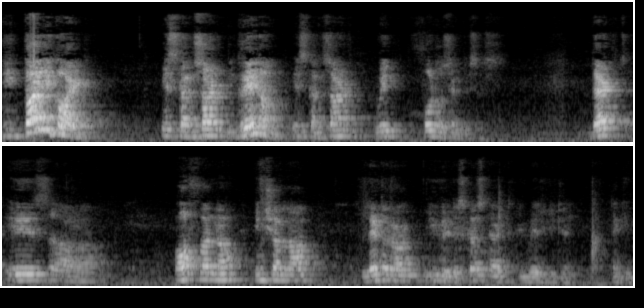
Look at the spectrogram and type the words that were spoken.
The thylakoid is concerned, the granum is concerned with photosynthesis. That is uh, off for now. Inshallah, later on we will discuss that in very detail. Thank you.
